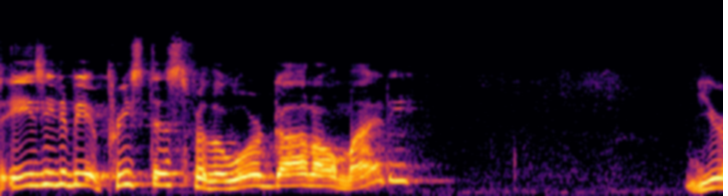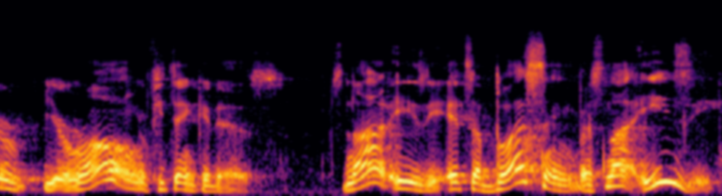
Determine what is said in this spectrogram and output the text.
easy to be a priestess for the Lord God Almighty? You're, you're wrong if you think it is. It's not easy. It's a blessing, but it's not easy.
